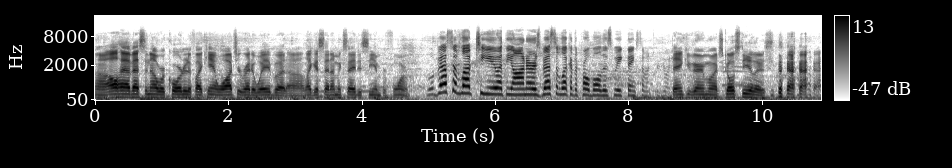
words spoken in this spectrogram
uh, I'll have SNL recorded if I can't watch it right away. But uh, like I said, I'm excited to see him perform. Well, best of luck to you at the honors. Best of luck at the Pro Bowl this week. Thanks so much for joining. Thank you very much. Go Steelers.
